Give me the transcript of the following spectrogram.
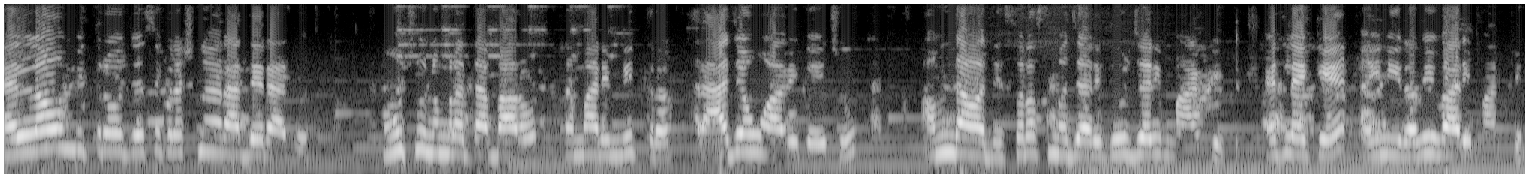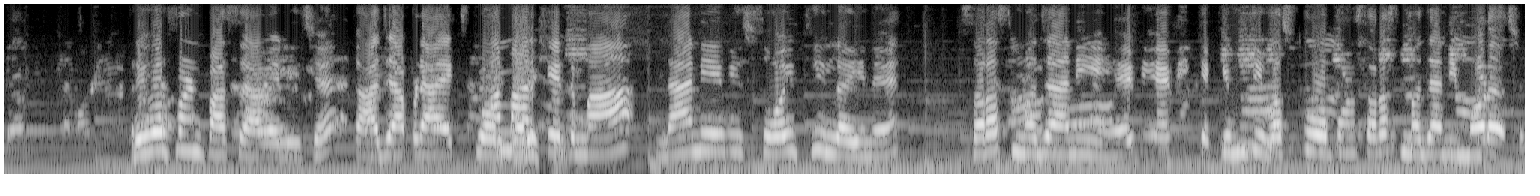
હેલો મિત્રો જય શ્રી કૃષ્ણ રાધે રાધે. હું છું નમ્રતા બારોટ તમારી મિત્ર. અને આજે હું આવી ગઈ છું અમદાવાદની સરસ મજાની ગુર્જરી માર્કેટ. એટલે કે અહીંની રવિવારી માર્કેટ. રિવરફ્રન્ટ પાસે આવેલી છે. તો આજે આપણે આ એક્સપ્લોર માર્કેટમાં નાની એવી સોયથી લઈને સરસ મજાની હેવી હેવી કે કિંમતી વસ્તુઓ પણ સરસ મજાની મળે છે.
